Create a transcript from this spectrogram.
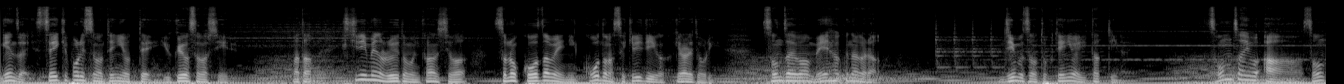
現在、正規ポリスの手によって行方を探している。また、7人目のルートに関しては、その口座名に高度なセキュリティがかけられており、存在は明白ながら、人物の特定には至っていない。存在は、ああ、そ、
